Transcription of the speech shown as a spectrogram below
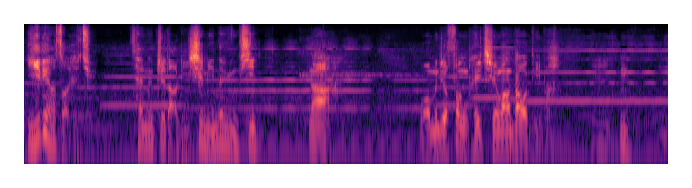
一定要走下去，才能知道李世民的用心。那，我们就奉陪秦王到底吧。嗯嗯嗯。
